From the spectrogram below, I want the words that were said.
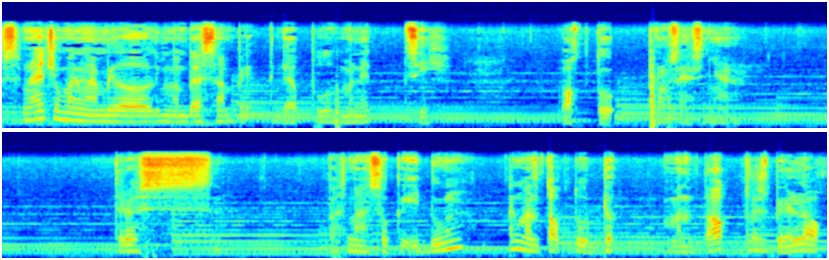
Sebenarnya cuma ngambil 15 sampai 30 menit sih waktu prosesnya. Terus pas masuk ke hidung kan mentok tuh dek mentok terus belok.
